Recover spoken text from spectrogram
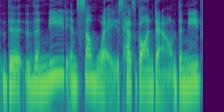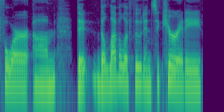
the the need in some ways has gone down. The need for um, the the level of food insecurity.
